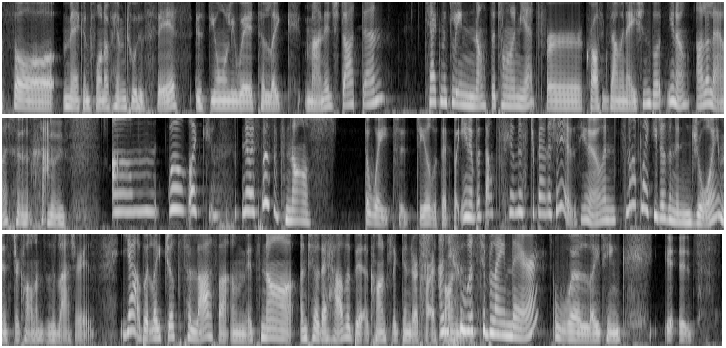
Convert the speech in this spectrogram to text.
So making fun of him to his face is the only way to like manage that then? Technically, not the time yet for cross examination, but you know, I'll allow it. nice. um, well, like, no, I suppose it's not the way to deal with it, but you know, but that's who Mr. Bennet is, you know, and it's not like he doesn't enjoy Mr. Collins's letters. Yeah, but like just to laugh at him, it's not until they have a bit of conflict in their And correspondence. who was to blame there? Well, I think it's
